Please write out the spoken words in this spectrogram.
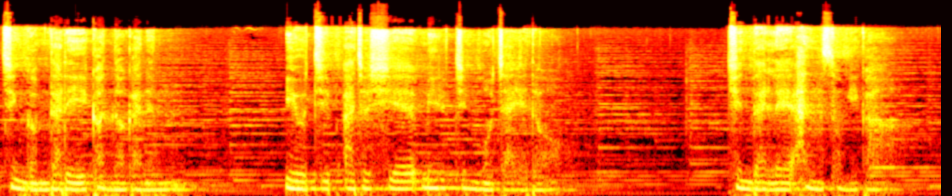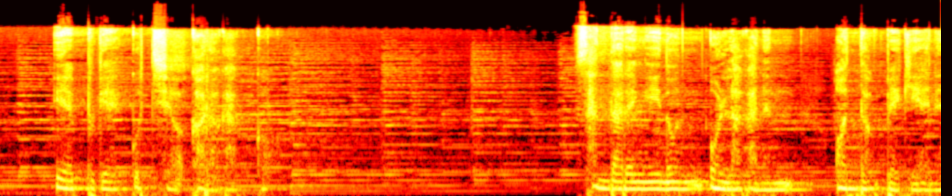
징검다리 건너가는 이웃집 아저씨의 밀짚 모자에도 진달래 한 송이가 예쁘게 꽂혀 걸어갔고 산다랭이 논 올라가는 언덕배기에는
